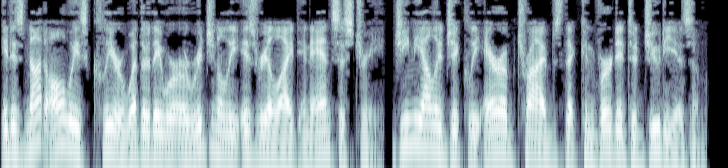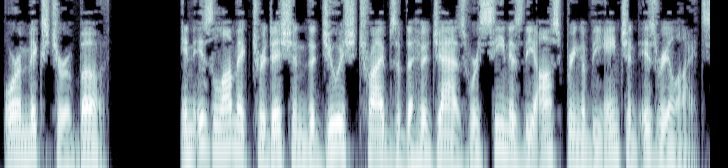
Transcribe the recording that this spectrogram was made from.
It is not always clear whether they were originally Israelite in ancestry, genealogically Arab tribes that converted to Judaism, or a mixture of both. In Islamic tradition the Jewish tribes of the Hejaz were seen as the offspring of the ancient Israelites.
